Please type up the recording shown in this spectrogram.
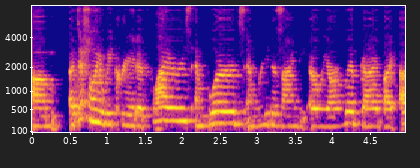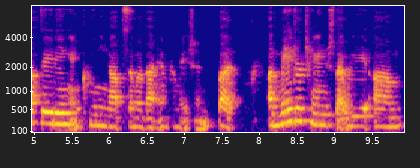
Um, additionally, we created flyers and blurbs and redesigned the OER LibGuide by updating and cleaning up some of that information. But a major change that we um,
